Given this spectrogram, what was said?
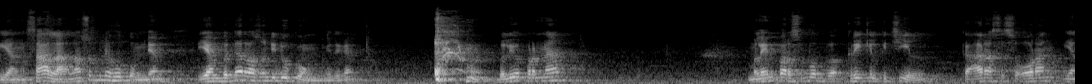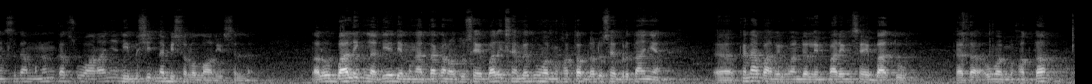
yang salah langsung beliau hukum yang yang benar langsung didukung, gitu kan? beliau pernah melempar sebuah kerikil kecil ke arah seseorang yang sedang mengangkat suaranya di masjid Nabi Shallallahu Alaihi Wasallam. Lalu baliklah dia dia mengatakan waktu saya balik saya melihat Umar bin Khattab lalu saya bertanya e, kenapa Amir Anda lemparin saya batu kata Umar bin Khattab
